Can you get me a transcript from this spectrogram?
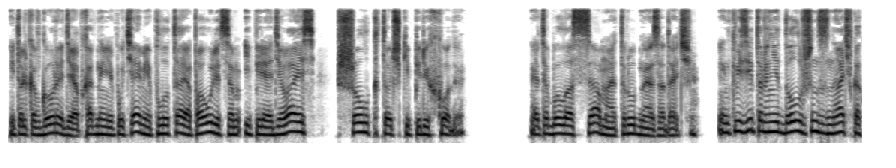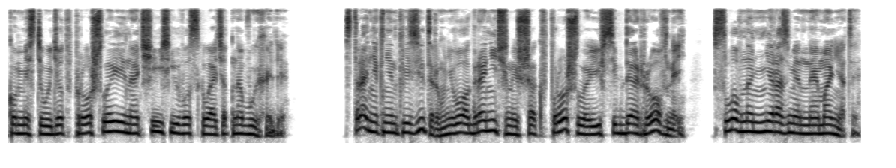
И только в городе, обходными путями, плутая по улицам и переодеваясь, шел к точке перехода. Это была самая трудная задача. Инквизитор не должен знать, в каком месте уйдет в прошлое, иначе его схватят на выходе. Странник не инквизитор, у него ограниченный шаг в прошлое и всегда ровный, словно неразменные монеты.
